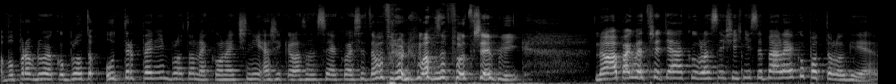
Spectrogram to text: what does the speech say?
a opravdu jako bylo to utrpení, bylo to nekonečný a říkala jsem si jako, jestli to opravdu mám zapotřebí. No a pak ve třetíku vlastně všichni se báli jako patologie.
